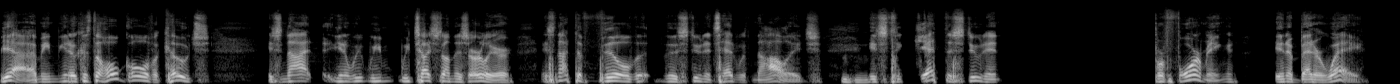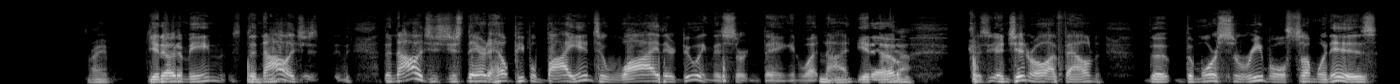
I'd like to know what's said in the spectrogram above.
Yeah. I mean, you know, because the whole goal of a coach is not you know we we, we touched on this earlier it's not to fill the, the student's head with knowledge mm-hmm. it's to get the student performing in a better way right you know what i mean the mm-hmm. knowledge is the knowledge is just there to help people buy into why they're doing this certain thing and whatnot mm-hmm. you know because yeah. in general i found the the more cerebral someone is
